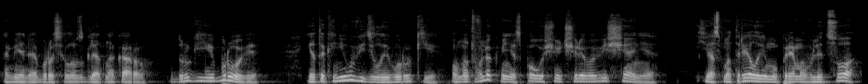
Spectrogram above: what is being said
Амелия бросила взгляд на Кару. «Другие брови. Я так и не увидела его руки. Он отвлек меня с помощью чревовещания. Я смотрела ему прямо в лицо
